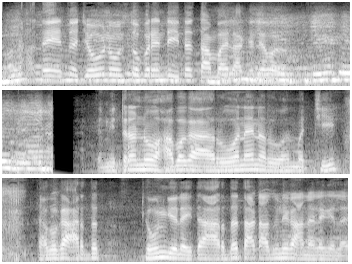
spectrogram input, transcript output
आता यांचं जेवण होतोपर्यंत इथंच थांबायला लागेल बघा. तर मित्रांनो हा बघा रोहन आहे ना रोहन मच्छी. हा बघा अर्ध ठेवून गेला इथं. अर्ध ताट अजून एक आणायला गेलाय.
